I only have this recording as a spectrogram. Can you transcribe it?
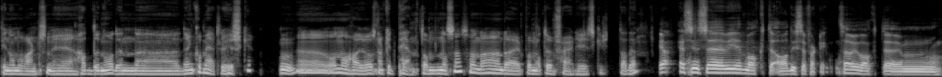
pinot noiren som vi hadde nå. Den, den kommer jeg til å huske. Mm. og nå har jeg jo snakket pent om den også, så da, da er jeg på en måte ferdig skrytt av den. Ja, jeg syns vi valgte av disse 40, så har vi valgt um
